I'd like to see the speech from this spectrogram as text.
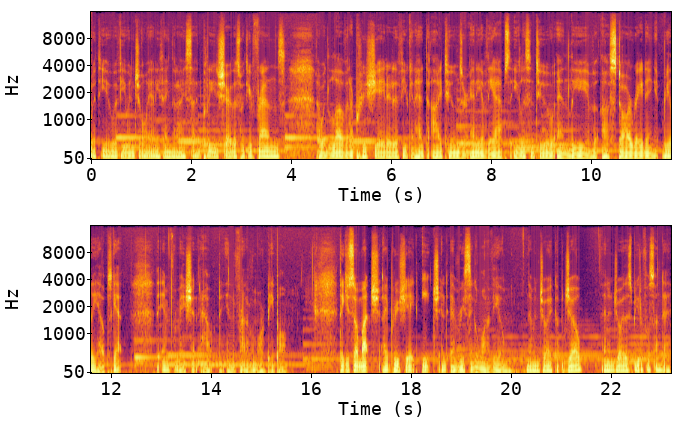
with you, if you enjoy anything that I said, please share this with your friends. I would love and appreciate it if you can head to iTunes or any of the apps that you listen to and leave a star rating. It really helps get the information out in front of more people. Thank you so much. I appreciate each and every single one of you. Now enjoy a cup of Joe and enjoy this beautiful Sunday.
